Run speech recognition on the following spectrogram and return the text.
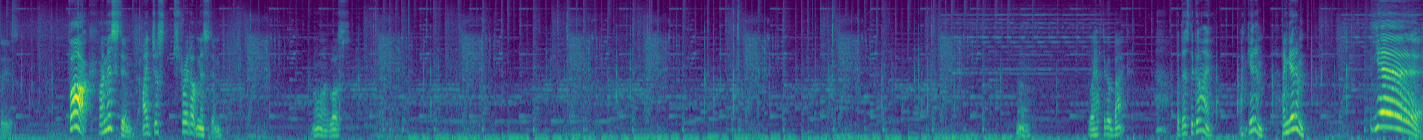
do. Fuck! I missed him. I just straight up missed him. Oh, I've lost. Do I have to go back? But there's the guy. I can get him. I can get him. Yeah!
